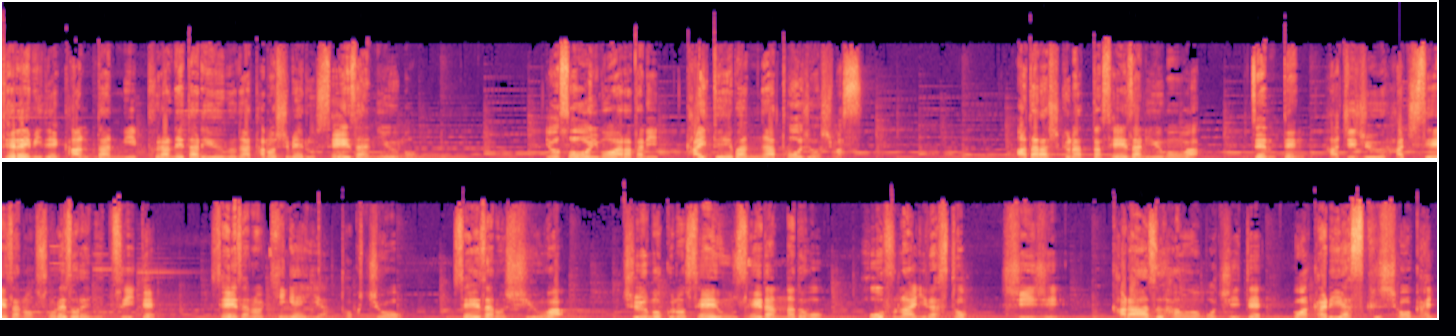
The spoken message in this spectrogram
テレビで簡単にプラネタリウムが楽しめる星座入門。装いも新たに改訂版が登場します。新しくなった星座入門は全点88星座のそれぞれについて星座の起源や特徴星座の神話注目の星雲星団などを豊富なイラスト CG カラー図版を用いて分かりやすく紹介。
